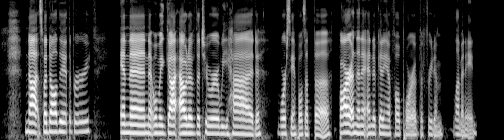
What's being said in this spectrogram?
not spend all day at the brewery. And then when we got out of the tour, we had more samples at the bar, and then I ended up getting a full pour of the Freedom lemonade.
